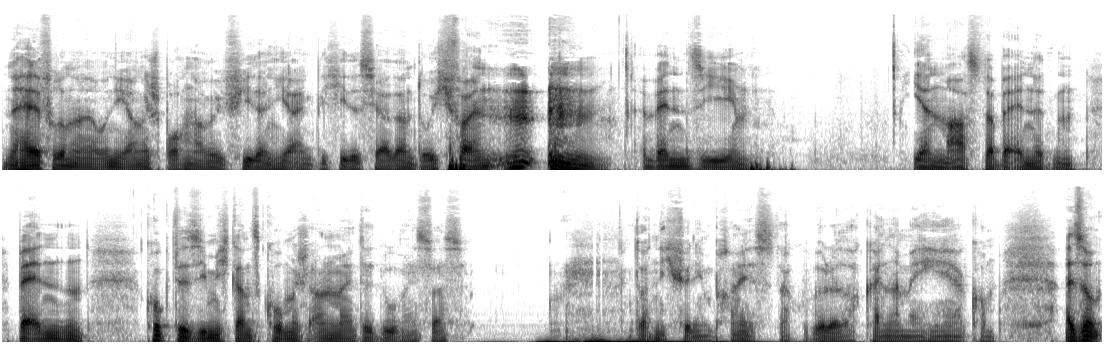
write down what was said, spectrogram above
eine Helferin an der Uni angesprochen habe, wie viel dann hier eigentlich jedes Jahr dann durchfallen, wenn sie ihren Master beendeten, beenden, guckte sie mich ganz komisch an, meinte, du weißt was, doch nicht für den Preis, da würde doch keiner mehr hierher kommen. Also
